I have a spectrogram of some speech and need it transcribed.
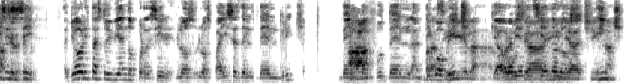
Así sí, sí, sí. simple. Yo ahorita estoy viendo, por decir, los, los países del, del bridge, del, del, antiguo Brasil, bridge, la- que ahora Rusia, vienen siendo India, los China. inch,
